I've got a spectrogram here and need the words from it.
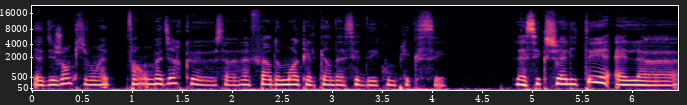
Il y a des gens qui vont être... Enfin, on va dire que ça va faire de moi quelqu'un d'assez décomplexé. La sexualité, elle, euh,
